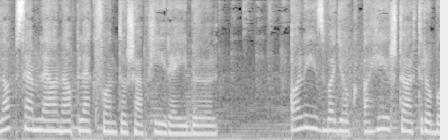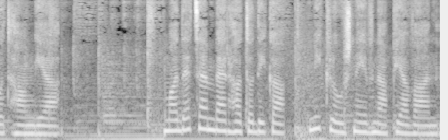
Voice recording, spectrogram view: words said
lapszemle a nap legfontosabb híreiből. Alíz vagyok, a hírstart robot hangja. Ma december 6-a, Miklós névnapja van.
